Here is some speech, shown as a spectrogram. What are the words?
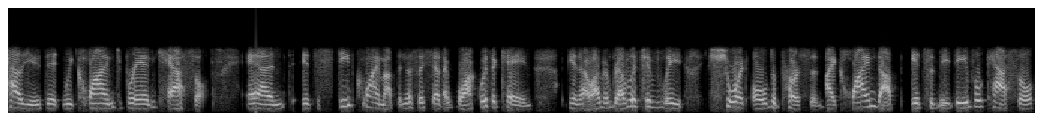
tell you that we climbed Bran Castle. And it's a steep climb up. And as I said, I walk with a cane. You know, I'm a relatively short older person. I climbed up. It's a medieval castle.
